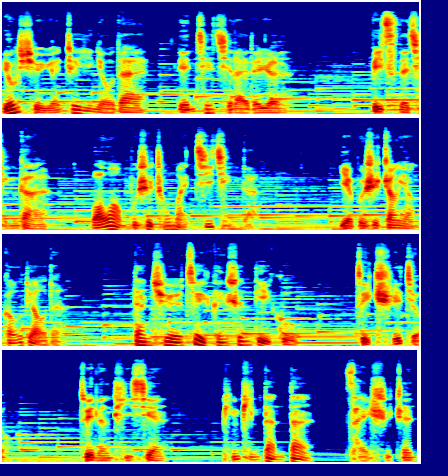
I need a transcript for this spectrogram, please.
有血缘这一纽带连接起来的人，彼此的情感往往不是充满激情的，也不是张扬高调的，但却最根深蒂固、最持久、最能体现。平平淡淡才是真。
